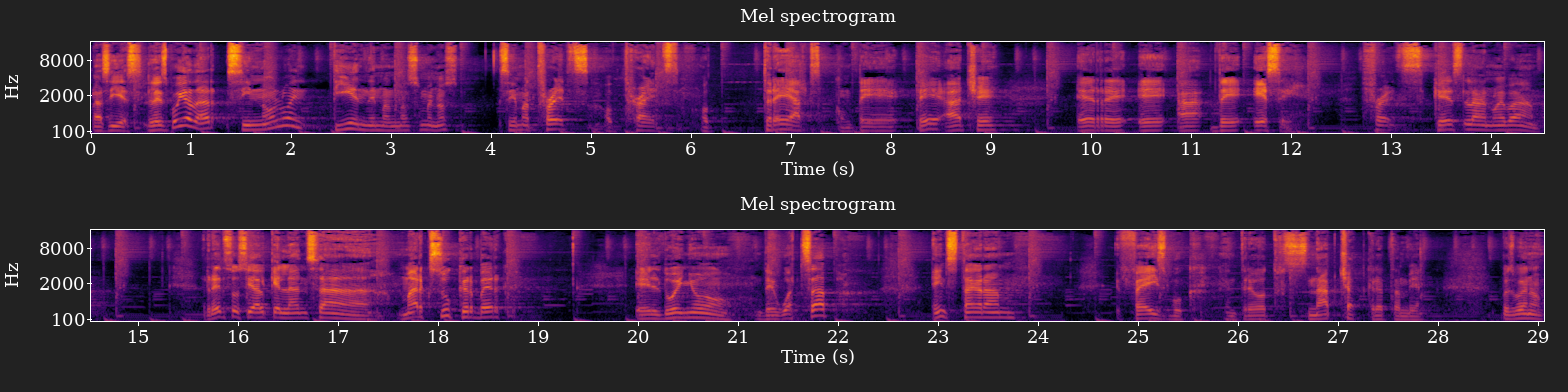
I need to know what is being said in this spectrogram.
Así es, les voy a dar, si no lo entienden más, más o menos, se llama Threads o Threads o Threads con T, T H R E A D S. Threads, que es la nueva red social que lanza Mark Zuckerberg, el dueño de WhatsApp, Instagram, Facebook, entre otros, Snapchat creo también. Pues bueno,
